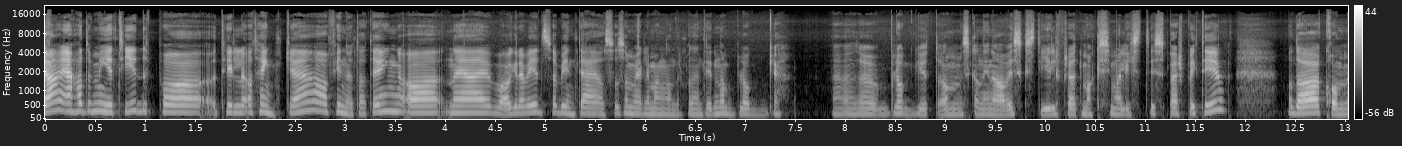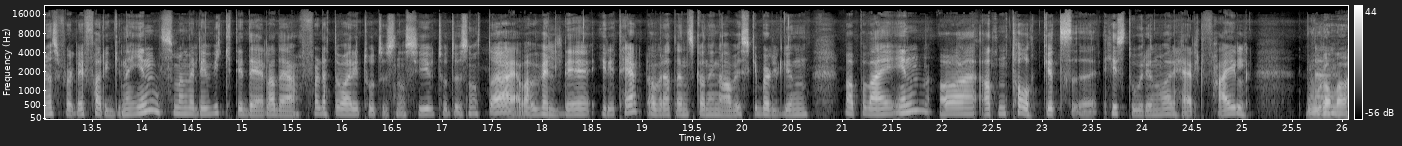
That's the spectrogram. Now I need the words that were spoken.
Ja, jeg hadde mye tid på, til å tenke og finne ut av ting. Og når jeg var gravid, så begynte jeg også, som veldig mange andre på den tiden, å blogge. Altså blogget om skandinavisk stil fra et maksimalistisk perspektiv. Og da kom jo selvfølgelig fargene inn som en veldig viktig del av det. For dette var i 2007-2008. Jeg var veldig irritert over at den skandinaviske bølgen var på vei inn, og at den tolket eh, historien vår helt feil. Hvordan da?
